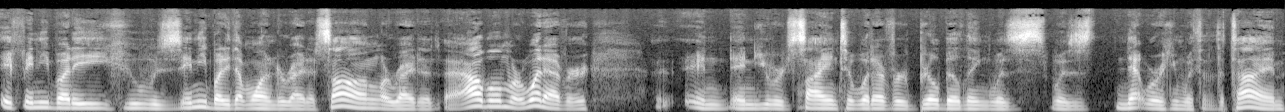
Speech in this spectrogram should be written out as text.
if anybody who was anybody that wanted to write a song or write an album or whatever, and and you were signed to whatever Brill Building was was networking with at the time,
